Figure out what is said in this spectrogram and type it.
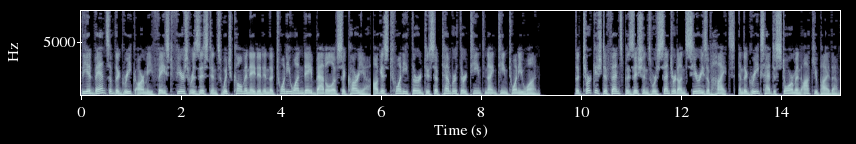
The advance of the Greek army faced fierce resistance which culminated in the 21-day Battle of Sakarya August 23 to September 13, 1921. The Turkish defense positions were centered on series of heights, and the Greeks had to storm and occupy them.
